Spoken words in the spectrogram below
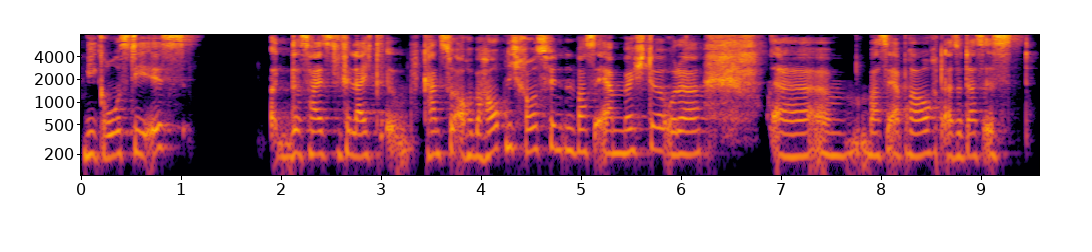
wie groß die ist das heißt, vielleicht kannst du auch überhaupt nicht rausfinden, was er möchte oder äh, was er braucht. Also das ist,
